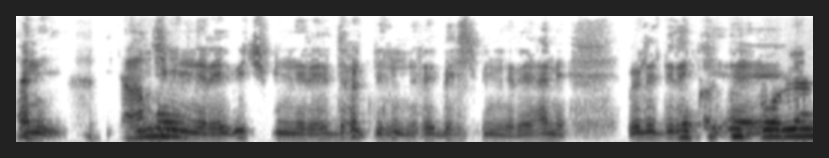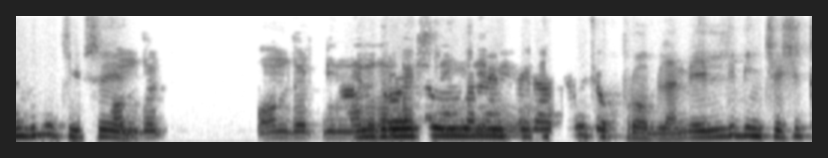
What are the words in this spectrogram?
Hani Ya ama 2000 liraya, 3000 liraya, 4000 liraya, 5000 liraya hani böyle direkt e, problem değil ki Hüseyin. 14 14 bin liradan Android'in onlara entegrasyonu çok problem. 50 bin çeşit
